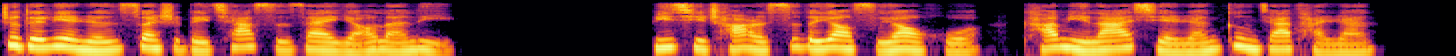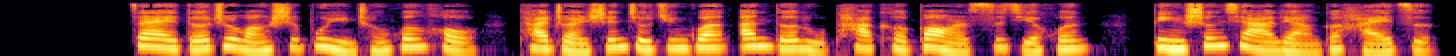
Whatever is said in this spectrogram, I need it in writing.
这对恋人算是被掐死在摇篮里。比起查尔斯的要死要活，卡米拉显然更加坦然。在得知王室不允成婚后，他转身就军官安德鲁·帕克·鲍尔斯结婚，并生下两个孩子。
